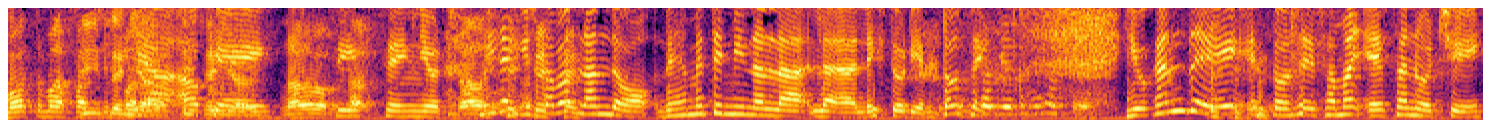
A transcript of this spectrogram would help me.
Va, a más Sí, fácil señor. para... Ya, sí, ok. señor. Nada va a sí, pasar. señor. Nada. Mira, yo estaba hablando, déjame terminar la, la, la historia. Entonces, Está está yo canté entonces esa, esa noche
